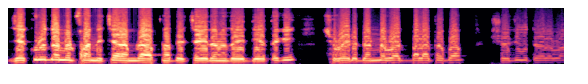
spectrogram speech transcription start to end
যে কোনো ধরনের ফার্নিচার আমরা আপনাদের চাহিদা অনুযায়ী দিয়ে থাকি। সবাই ধন্যবাদ, ভালো থাকবা সহযোগিতা করবা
